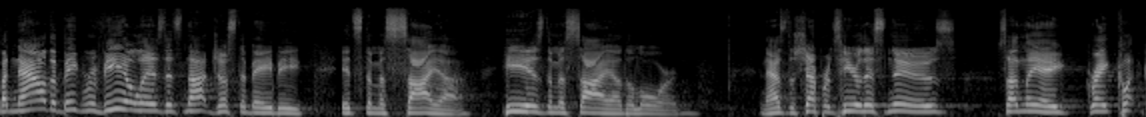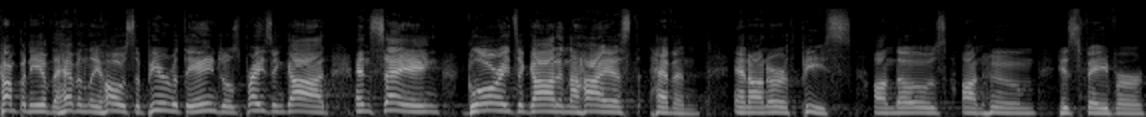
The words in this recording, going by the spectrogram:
but now the big reveal is it's not just a baby, it's the Messiah. He is the Messiah, the Lord. And as the shepherds hear this news, suddenly a great company of the heavenly hosts appeared with the angels, praising God and saying, Glory to God in the highest heaven, and on earth peace on those on whom his favor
